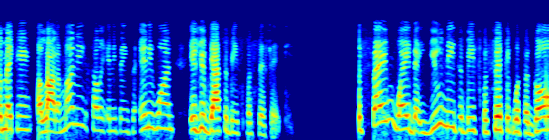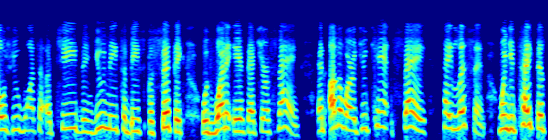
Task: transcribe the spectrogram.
to making a lot of money, selling anything to anyone, is you've got to be specific. The same way that you need to be specific with the goals you want to achieve, then you need to be specific with what it is that you're saying. In other words, you can't say, hey, listen, when you take this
